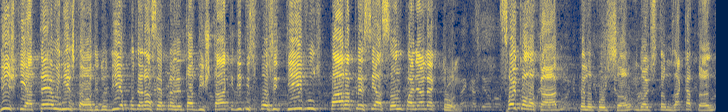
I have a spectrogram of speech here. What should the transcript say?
diz que até o início da ordem do dia poderá ser apresentado destaque de dispositivos para apreciação no painel eletrônico. Foi colocado pela oposição, e nós estamos acatando,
